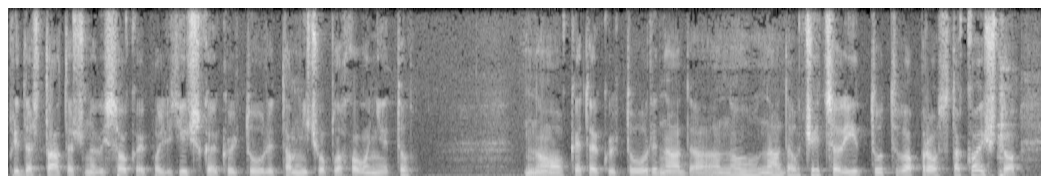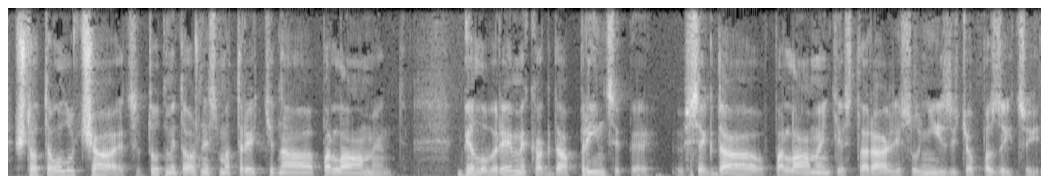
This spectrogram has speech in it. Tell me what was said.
при достаточно высокой политической культуре, там ничего плохого нету. Но к этой культуре надо, ну, надо учиться. И тут вопрос такой, что что-то улучшается. Тут мы должны смотреть на парламент – было время, когда, в принципе, всегда в парламенте старались унизить оппозицию.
